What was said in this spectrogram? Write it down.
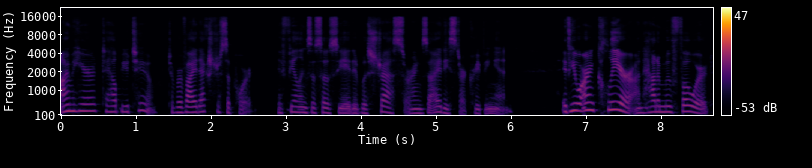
I'm here to help you too, to provide extra support if feelings associated with stress or anxiety start creeping in. If you aren't clear on how to move forward,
